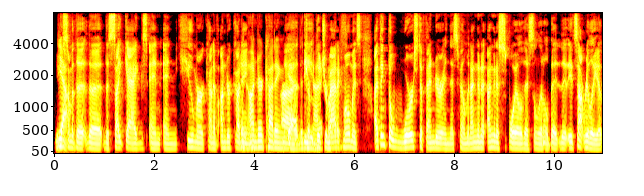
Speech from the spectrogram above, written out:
Yeah. some of the, the the sight gags and and humor kind of undercutting and undercutting uh, yeah the, the, dramatic, dramatic moments. moments. I think the worst offender in this film, and I'm gonna I'm gonna spoil this a little bit. It's not really a,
